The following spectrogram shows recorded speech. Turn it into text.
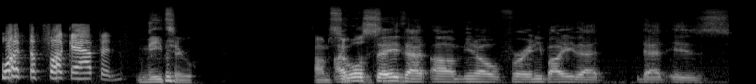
what the fuck happens. Me too. I'm I will super say that um, you know, for anybody that that is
